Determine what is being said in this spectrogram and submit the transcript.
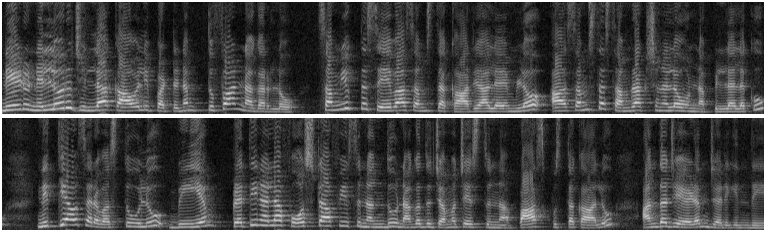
నేడు నెల్లూరు జిల్లా కావలి పట్టణం తుఫాన్ నగర్లో సంయుక్త సేవా సంస్థ కార్యాలయంలో ఆ సంస్థ సంరక్షణలో ఉన్న పిల్లలకు నిత్యావసర వస్తువులు బియ్యం ప్రతి నెల పోస్టాఫీసు నందు నగదు జమ చేస్తున్న పాస్ పుస్తకాలు అందజేయడం జరిగింది.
